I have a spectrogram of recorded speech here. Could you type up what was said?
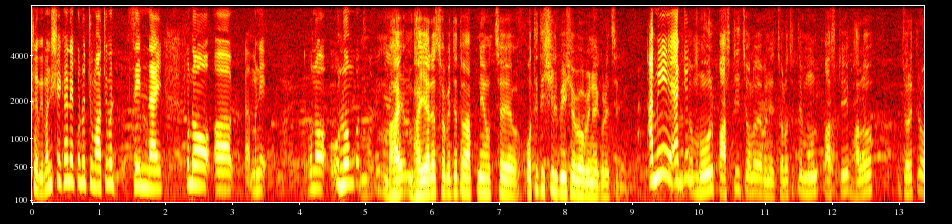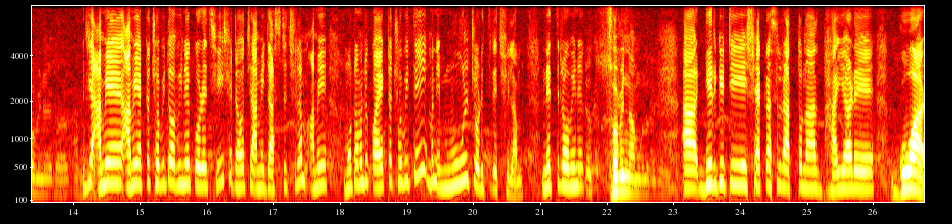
ছবি। মানে সেখানে কোনো চুমাচুমের সিন নাই কোনো মানে কোনো উলঙ্গ ছবি ভাই ভাইয়ারের ছবিতে তো আপনি হচ্ছে অতিথি শিল্পী হিসেবে অভিনয় করেছিলেন। আমি একজন মূল পাঁচটি চল মানে চলচ্চিত্রের মূল পাঁচটি ভালো চরিত্রে অভিনয় করার যে আমি আমি একটা ছবিতে অভিনয় করেছি সেটা হচ্ছে আমি জাস্টে ছিলাম। আমি মোটামুটি কয়েকটা ছবিতেই মানে মূল চরিত্রে ছিলাম নেত্রী অভিনয় ছবির নামগুলো গিরগিটি শেখ রাসেল রাত্তনাথ ভাইয়ারে গোয়ার।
